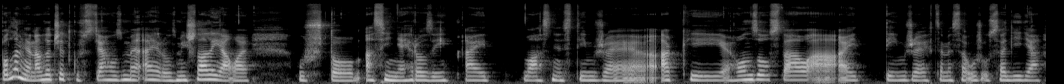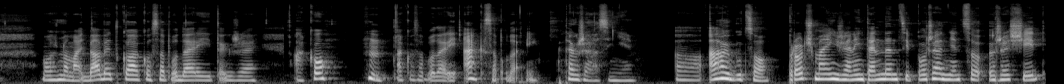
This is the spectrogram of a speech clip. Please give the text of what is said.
podľa mňa na začiatku vzťahu sme aj rozmýšľali, ale už to asi nehrozí. Aj vlastne s tým, že aký je Honzov stav a aj tým, že chceme sa už usadiť a možno mať babetko, ako sa podarí, takže ako? Hm, ako sa podarí, ak sa podarí. Takže asi nie. Uh, ahoj Buco, proč mají ženy tendenci pořád něco řešiť?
